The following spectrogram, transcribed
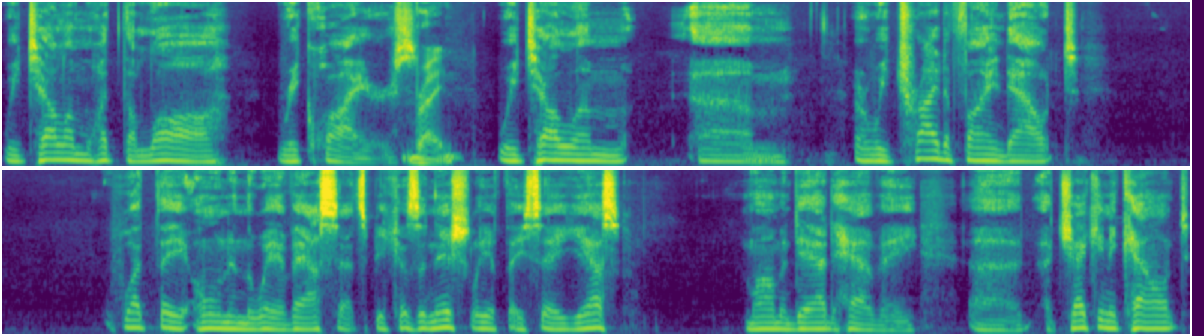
We tell them what the law requires. Right. We tell them, um, or we try to find out what they own in the way of assets. Because initially, if they say yes, mom and dad have a uh, a checking account,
